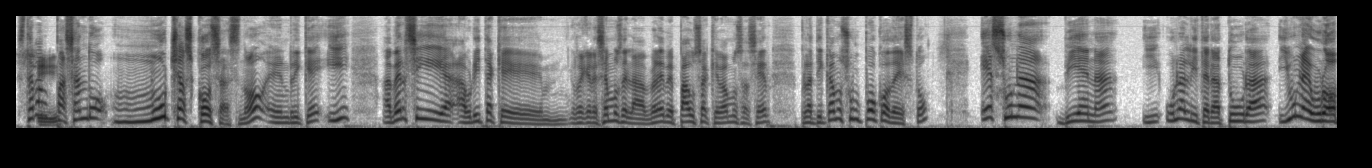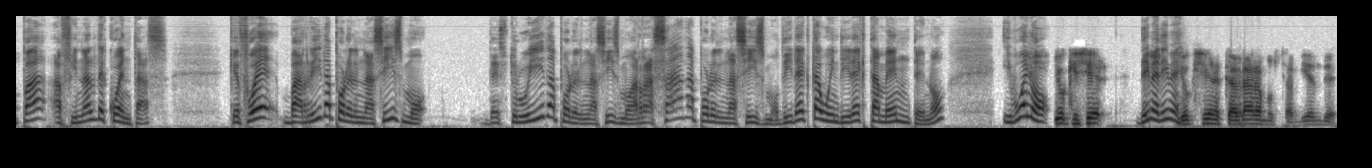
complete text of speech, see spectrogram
Estaban pasando muchas cosas, ¿no, Enrique? Y a ver si ahorita que regresemos de la breve pausa que vamos a hacer, platicamos un poco de esto. Es una Viena y una literatura y una Europa, a final de cuentas, que fue barrida por el nazismo, destruida por el nazismo, arrasada por el nazismo, directa o indirectamente, ¿no? Y bueno... Yo quisiera... Dime, dime. Yo quisiera que habláramos también de,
